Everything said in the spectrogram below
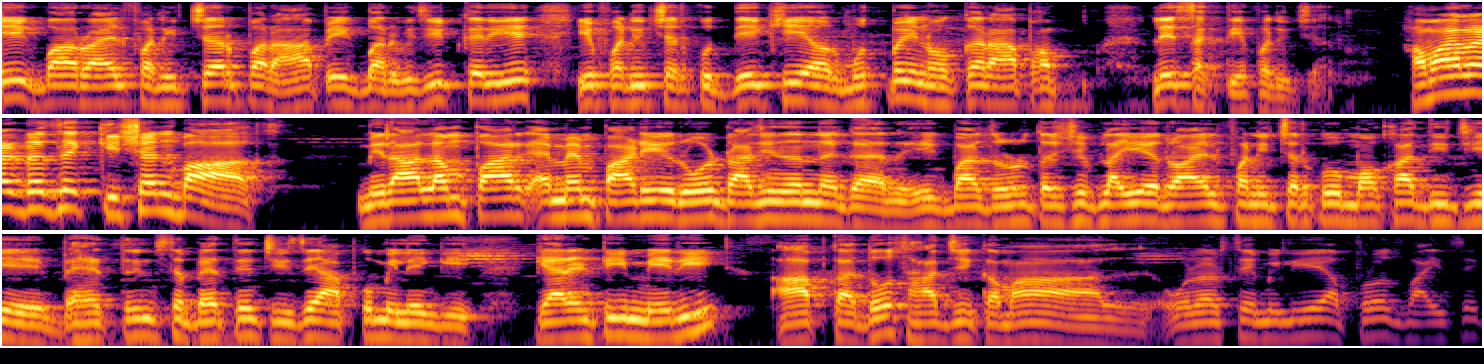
एक बार रॉयल फर्नीचर पर आप एक बार विज़िट करिए। ये फर्नीचर को देखिए और मुतमिन होकर आप हम ले सकते हैं फर्नीचर हमारा एड्रेस है Kishan Bagh. Miralam park, M M Pahadi road Rajendra Nagar एक बार ज़रूर तशरीफ़ लाइए, रॉयल फर्नीचर को मौका दीजिए। बेहतरीन से बेहतरीन चीज़ें आपको मिलेंगी। गारंटी मेरी, आपका दोस्त हाजी कमाल। ओनर से मिलिए अफरोज़ भाई से।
